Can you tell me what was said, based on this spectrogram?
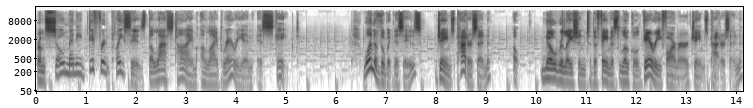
from so many different places the last time a librarian escaped. One of the witnesses, James Patterson, oh, no relation to the famous local dairy farmer, James Patterson,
